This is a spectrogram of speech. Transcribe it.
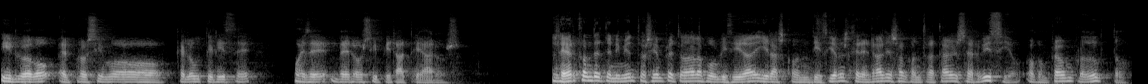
y luego el próximo que lo utilice puede veros y piratearos. Leer con detenimiento siempre toda la publicidad y las condiciones generales al contratar el servicio o comprar un producto.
